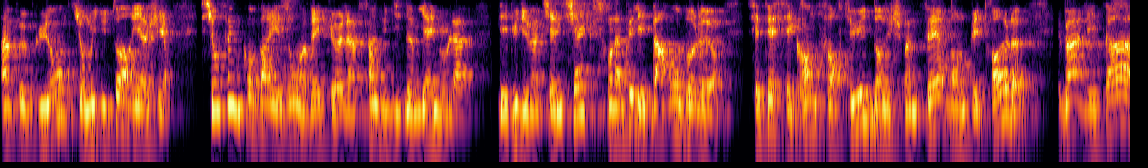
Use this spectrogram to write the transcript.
un peu plus lentes qui ont mis du temps à réagir. Si on fait une comparaison avec euh, la fin du 19e ou le début du 20e siècle, ce qu'on appelait les barons voleurs, c'était ces grandes fortunes dans les chemins de fer, dans le pétrole, eh ben, l'État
